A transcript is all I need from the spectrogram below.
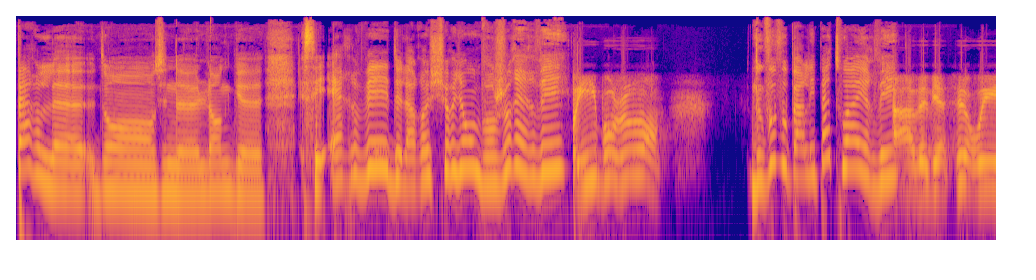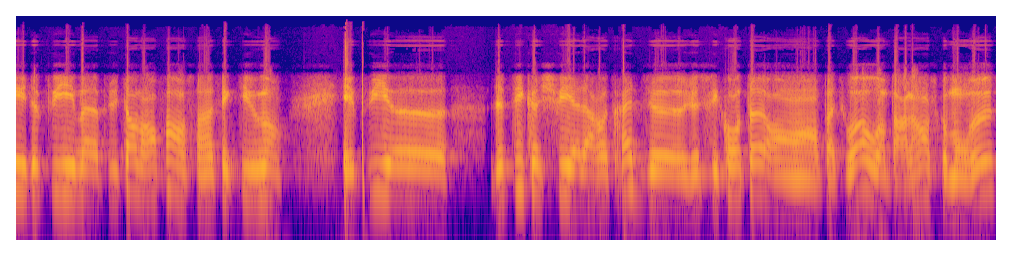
parle dans une langue. C'est Hervé de la Roche-sur-Yon. Bonjour Hervé. Oui, bonjour. Donc vous, vous parlez pas toi Hervé? Ah, mais bien sûr, oui, depuis ma plus tendre enfance, hein, effectivement. Et puis, euh, depuis que je suis à la retraite, je, je suis compteur en patois ou en parlange, comme on veut,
